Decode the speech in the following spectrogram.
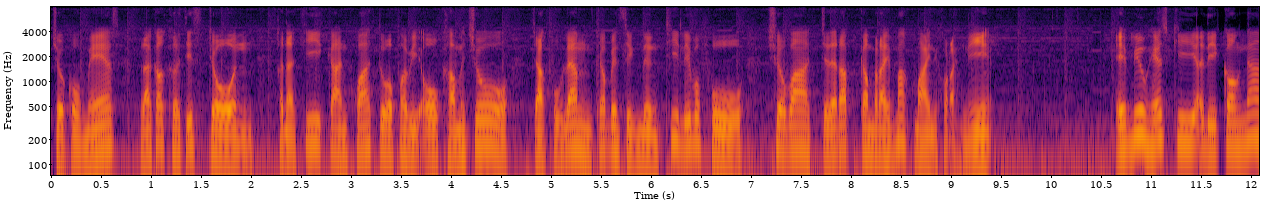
โจโกเมส และก็เคอร์ติสโจน ขณะที่การคว้าตัวฟาบิโอคาร์มาโจจากฟูลแลมก็เป็นสิ่งหนึ่งที่ลิเวอร์พูลเชื่อว่าจะได้รับกำไรมากมายในครั้งนี้ เอมิลเฮสกีอดีตกองหน้า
